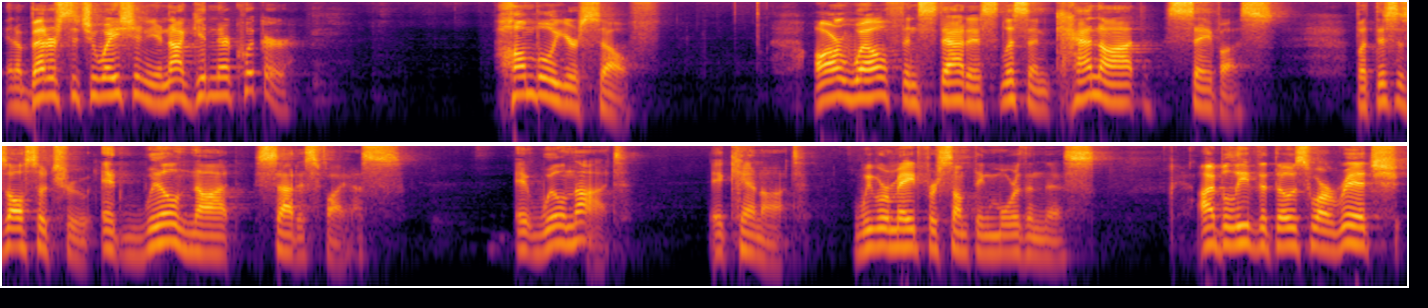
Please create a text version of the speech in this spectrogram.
in a better situation, you're not getting there quicker. Humble yourself. Our wealth and status, listen, cannot save us. But this is also true. It will not satisfy us. It will not. It cannot. We were made for something more than this. I believe that those who are rich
